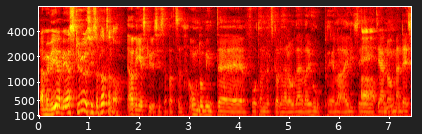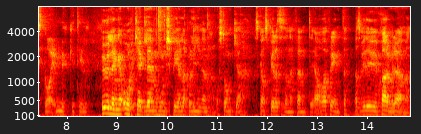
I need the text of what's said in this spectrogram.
Ja, men vi är, vi är skur sista platsen då. ja vi är skur sista platsen Om de inte får tändvätska av det här och värvar ihop hela elitseriegänget Ja. igen då, men det ska ju mycket till. Hur länge orkar Glenn Horn spela på linjen och stånka? Ska han spela tills han är 50? Ja, varför inte? Alltså det är ju en charm i det, men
